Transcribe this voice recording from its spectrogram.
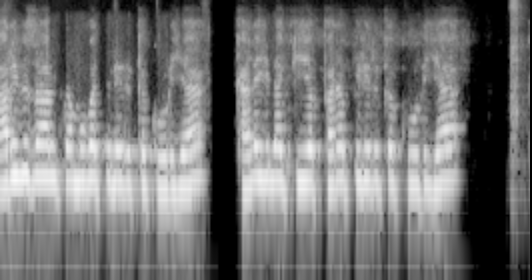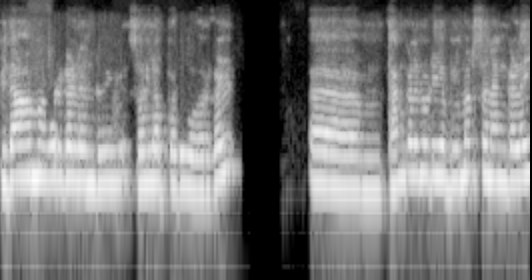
அறிவுசால் சமூகத்தில் இருக்கக்கூடிய கலை இலக்கிய பரப்பில் இருக்கக்கூடிய பிதாமகர்கள் என்று சொல்லப்படுபவர்கள் தங்களினுடைய விமர்சனங்களை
